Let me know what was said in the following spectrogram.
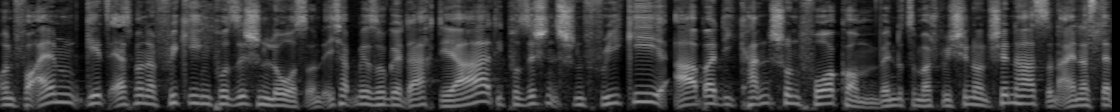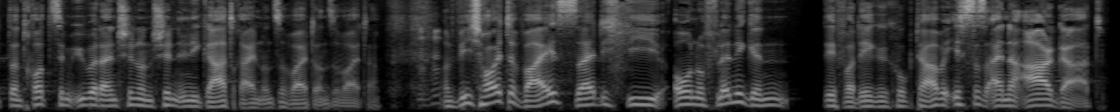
Und vor allem geht's erstmal in einer freakigen Position los. Und ich habe mir so gedacht, ja, die Position ist schon freaky, aber die kann schon vorkommen. Wenn du zum Beispiel Shin und Shin hast und einer steppt dann trotzdem über dein Shin und Shin in die Guard rein und so weiter und so weiter. Mhm. Und wie ich heute weiß, seit ich die Ono Flanagan DVD geguckt habe, ist das eine R-Guard.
